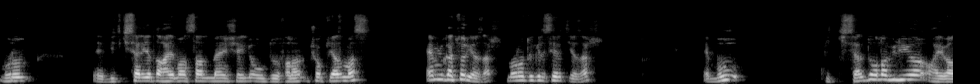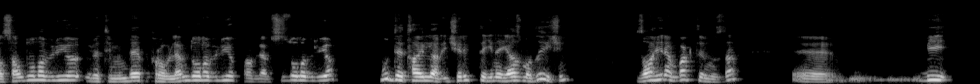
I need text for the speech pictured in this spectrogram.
bunun e, bitkisel ya da hayvansal menşeli olduğu falan çok yazmaz. Emülgatör yazar, monodigliserit yazar. E, bu bitkisel de olabiliyor, hayvansal da olabiliyor, üretiminde problem de olabiliyor, problemsiz de olabiliyor. Bu detaylar içerikte yine yazmadığı için zahiren baktığımızda e, bir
